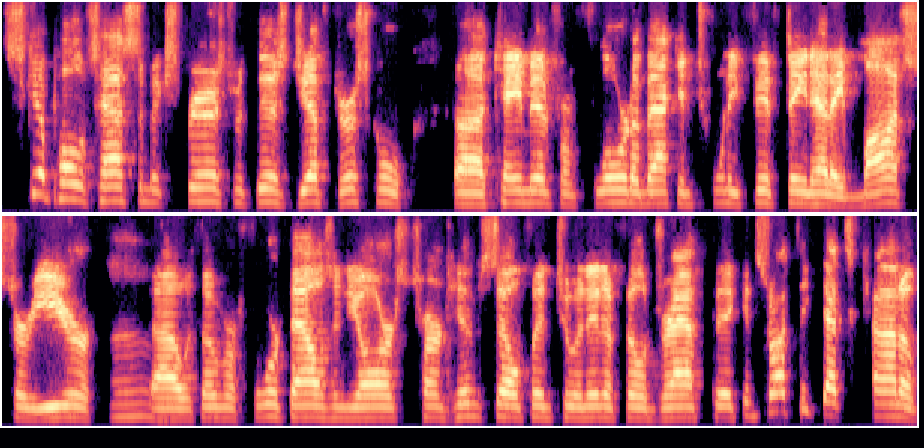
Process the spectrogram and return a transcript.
Skip Holtz has some experience with this. Jeff Driskel uh, came in from Florida back in 2015, had a monster year oh. uh, with over 4,000 yards, turned himself into an NFL draft pick. And so I think that's kind of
